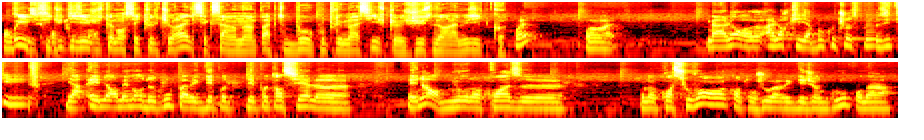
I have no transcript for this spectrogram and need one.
oui, si tu disais justement c'est culturel, c'est que ça a un impact beaucoup plus massif que juste dans la musique, quoi. Ouais, ouais, ouais. Mais alors, euh, alors qu'il y a beaucoup de choses positives, il y a énormément de groupes avec des, des potentiels euh, énormes. Nous, on en croise, euh, on en croise souvent hein, quand on joue avec des jeunes groupes. On a,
